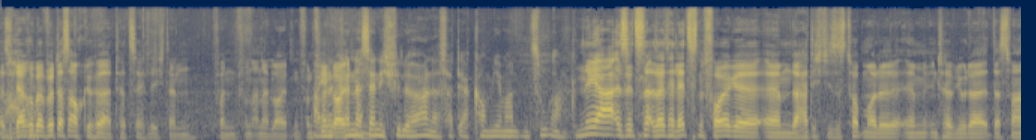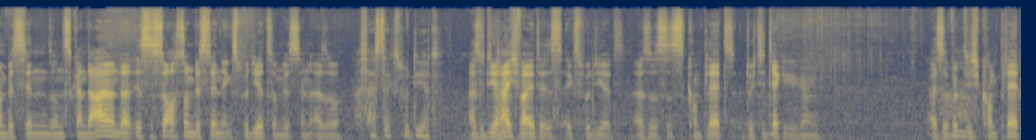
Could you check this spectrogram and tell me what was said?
Also darüber wird das auch gehört tatsächlich dann von, von anderen Leuten. Von Aber vielen da können Leuten. das ja nicht viele hören, das hat ja kaum jemanden Zugang. Naja, also jetzt seit der letzten Folge, ähm, da hatte ich dieses Topmodel-Interview, da, das war ein bisschen so ein Skandal und da ist es auch so ein bisschen explodiert, so ein bisschen. Also, Was heißt explodiert? also die Reichweite ist explodiert. Also es ist komplett durch die Decke gegangen. Also wirklich komplett.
